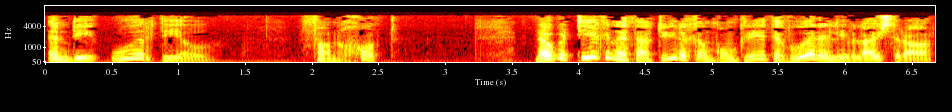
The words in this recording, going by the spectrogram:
in die oordeel van God. Nou beteken dit natuurlik in konkrete woorde, liewe luisteraar,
